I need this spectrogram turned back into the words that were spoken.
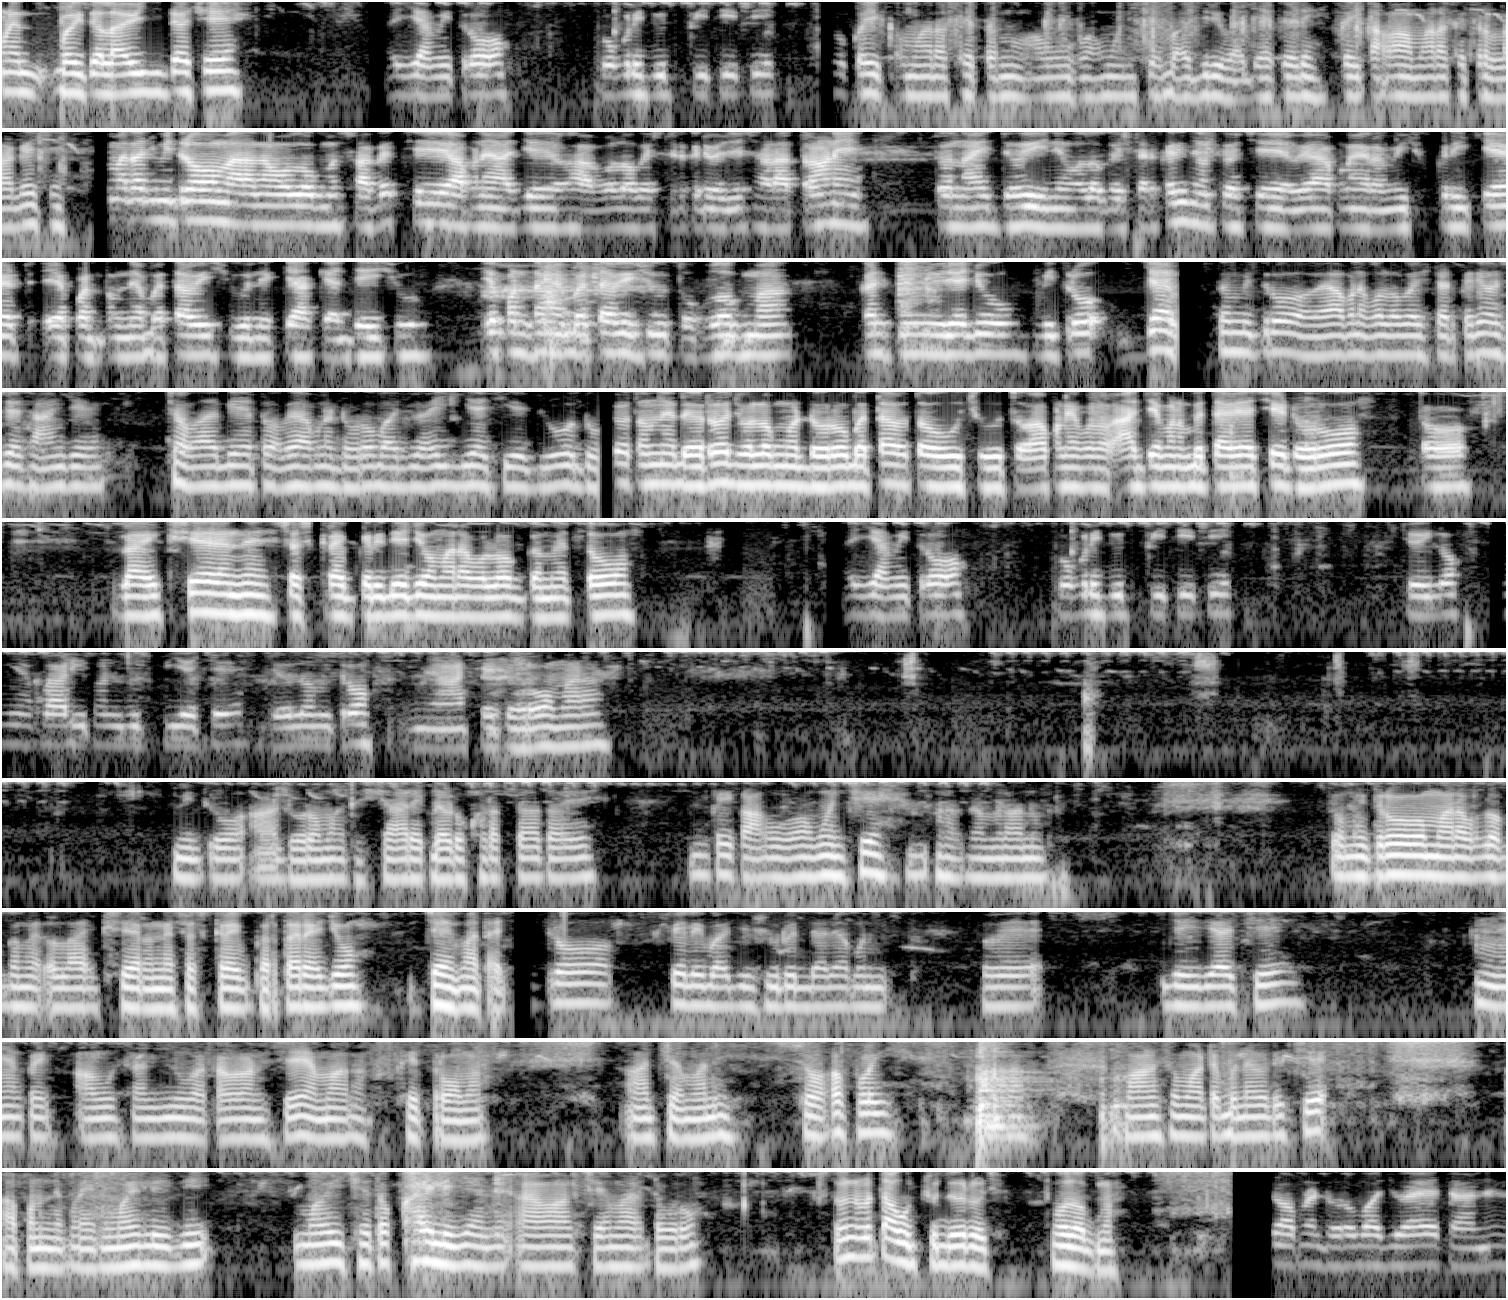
આપણે બળીતા લાવી દીધા છે. અહીંયા મિત્રો ટોકડી દૂધ પીતી હતી. તો કંઈક અમારા ખેતરનું આવું વાવણ છે, બાજરી વાજ્યા કેડે કંઈક આવા અમારા ખેતર લાગે છે. માતાજી મિત્રો, મારા નવો વ્લોગમાં સ્વાગત છે. આપણે આજે વ્લોગ સ્ટાર્ટ કર્યો છે સાડા ત્રણે. તો નાઈ ધોઈને વ્લોગ સ્ટાર્ટ કરી નાખ્યો છે. હવે આપણે રમીશું ક્રિકેટ એ પણ તમને બતાવીશું અને ક્યાં ક્યાં જઈશું. એ પણ તમે બતાવીશું. તો વ્લોગમાં કન્ટિન્યુ રહેજો. મિત્રો, જય તો મિત્રો, હવે આપણે વ્લોગ સ્ટાર્ટ કર્યો છે સાંજે છ વાગે, તો હવે આપણે ઢોરો બાજુ આવી ગયા છીએ. જુઓ ઢોરો તમને દરરોજ વ્લોગમાં ઢોરો બતાવતો હોઉં છું. તો આપણે પણ આજે પણ બતાવ્યા છે ઢોરો. તો લાઈક શેર અને સબસ્ક્રાઈબ કરી દેજો અમારા વ્લોગ ગમે તો. અહીંયા મિત્રો ટોકડી દૂધ પીતી હતી. જોઈ લો, અહીંયા પાડી પણ દૂધ પીએ છે. જોઈ લો મિત્રો આ છે ઢોરો અમારા. મિત્રો, આ ઢોરો માટે ચાર એક દાડો ખડકતા હતા એ. કંઈક આવું હવામાન છે મારા ગામડાનું. તો મિત્રો, મારા વ્લોગ ગમે તો લાઈક, શેર અને સબસ્ક્રાઈબ કરતા રહેજો. જય માતાજી. મિત્રો, પેલી બાજુ સુરત દાદા પણ હવે જઈ રહ્યા છે. અહીંયા કંઈક આવું સાંજનું વાતાવરણ છે અમારા ખેતરોમાં. આ છે અમારી સોળાફળી માણસો માટે બનાવેલી છે. આપણને પણ એક મળી લીધી. મળી છે તો ખાઈ લઈએ અને આ છે અમારા ઢોરો. તમને બતાવું છું દરરોજ વ્લોગમાં. જો આપણે ઢોરો બાજુ આવ્યા હતા અને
